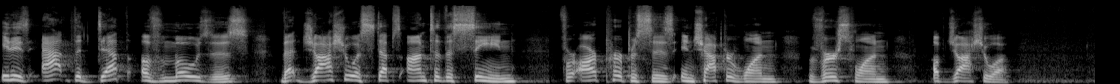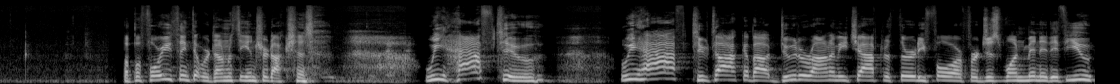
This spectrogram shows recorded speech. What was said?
It is at the death of Moses that Joshua steps onto the scene for our purposes in chapter 1, verse 1 of Joshua. But before you think that we're done with the introduction, we have to we have to talk about Deuteronomy chapter 34 for just one minute. If you,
